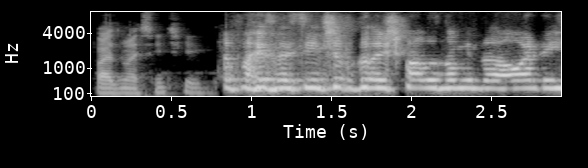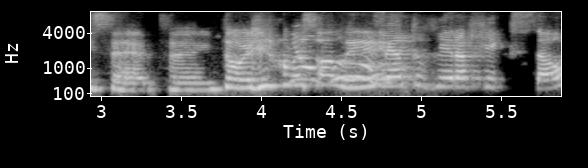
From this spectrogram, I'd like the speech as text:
Faz mais sentido. Faz mais sentido quando a gente fala o nome da ordem certa. Então a gente começou a no ler. momento vira ficção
